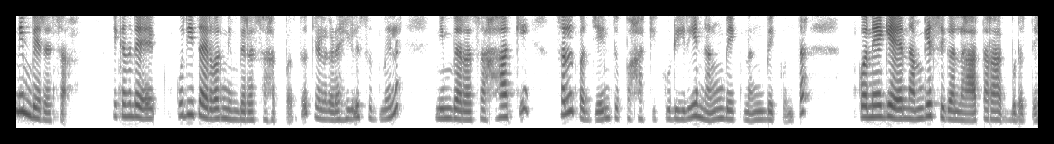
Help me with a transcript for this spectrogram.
ನಿಂಬೆ ರಸ ಯಾಕಂದರೆ ಕುದೀತಾ ಇರುವಾಗ ನಿಂಬೆ ರಸ ಹಾಕಬಾರ್ದು. ಕೆಳಗಡೆ ಇಳಿಸಿದ್ಮೇಲೆ ನಿಂಬೆ ರಸ ಹಾಕಿ ಸ್ವಲ್ಪ ಜೇನುತುಪ್ಪ ಹಾಕಿ ಕುಡೀರಿ, ನಂಗೆ ಬೇಕು ನಂಗೆ ಬೇಕು ಅಂತ. ಕೊನೆಗೆ ನಮಗೆ ಸಿಗಲ್ಲ, ಆ ಥರ ಆಗಿಬಿಡುತ್ತೆ.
